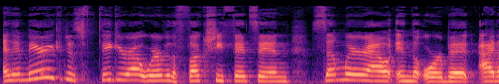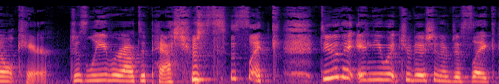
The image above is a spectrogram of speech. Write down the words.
and then Meri can just figure out wherever the fuck she fits in, somewhere out in the orbit. I don't care. Just leave her out to pasture. just like do the Inuit tradition of just like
